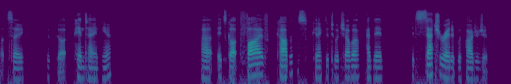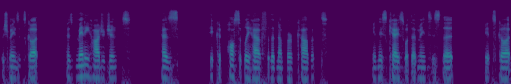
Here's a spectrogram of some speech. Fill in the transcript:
let's say we've got pentane here. Uh, it's got five carbons connected to each other and then it's saturated with hydrogen, which means it's got as many hydrogens as it could possibly have for the number of carbons. In this case, what that means is that it's got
